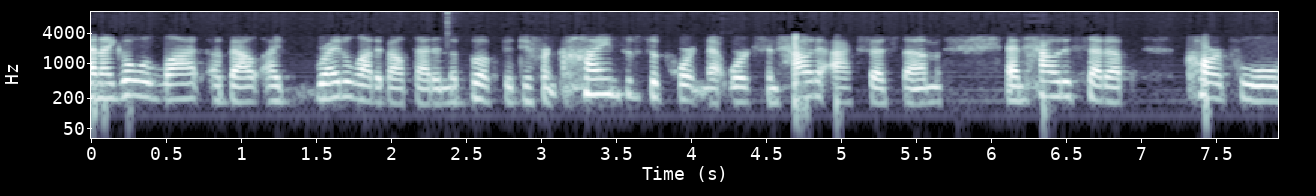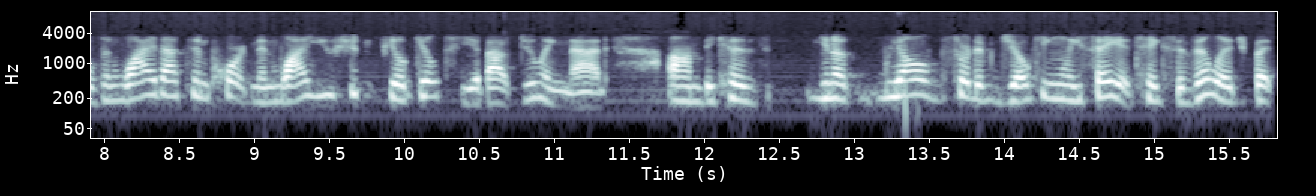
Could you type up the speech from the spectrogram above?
And I go a lot about, I write a lot about that in the book, the different kinds of support networks and how to access them and how to set up carpools and why that's important and why you shouldn't feel guilty about doing that. Um, because you know, we all sort of jokingly say it takes a village, but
